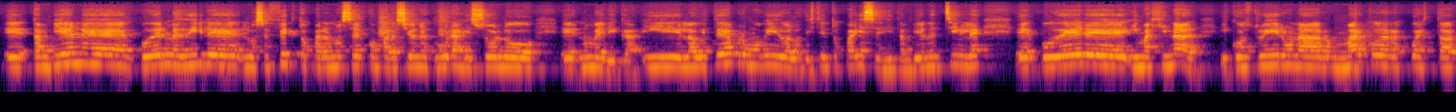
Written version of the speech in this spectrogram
eh, también eh, poder medir los efectos para no hacer comparaciones duras y solo numéricas. Y la OIT ha promovido a los distintos países y también en Chile poder imaginar y construir un marco de respuesta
